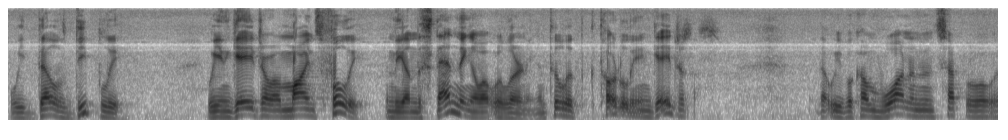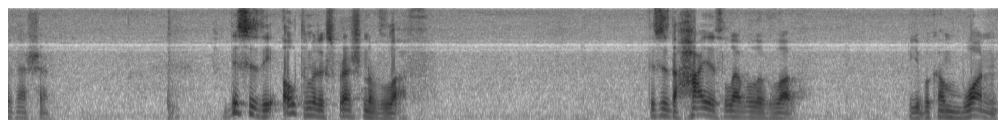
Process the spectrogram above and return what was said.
we delve deeply we engage our minds fully in the understanding of what we're learning until it totally engages us. That we become one and inseparable with Hashem. This is the ultimate expression of love. This is the highest level of love. You become one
